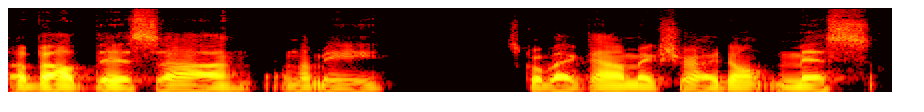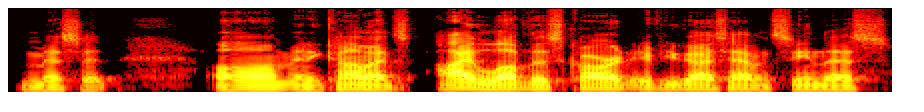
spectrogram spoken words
about this uh and let me scroll back down make sure I don't miss miss it. Um any comments? I love this card. If you guys haven't seen this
